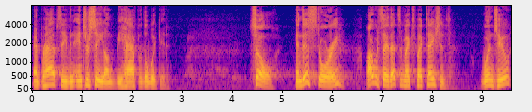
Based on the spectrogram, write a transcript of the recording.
and perhaps even intercede on behalf of the wicked. So, in this story, I would say that's some expectations, wouldn't you?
